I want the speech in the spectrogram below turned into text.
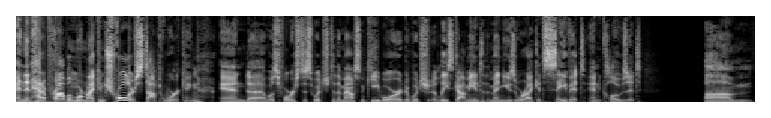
and then had a problem where my controller stopped working, and uh, was forced to switch to the mouse and keyboard, which at least got me into the menus where I could save it and close it. Um,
